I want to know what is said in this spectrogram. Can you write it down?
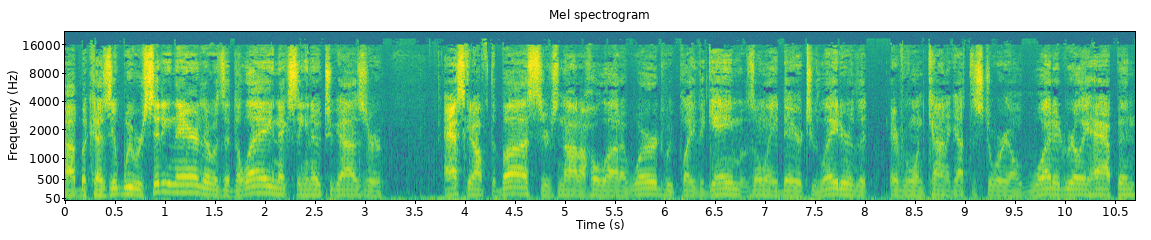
uh, because it, we were sitting there. There was a delay. Next thing you know, two guys are asking off the bus. There's not a whole lot of words. We played the game. It was only a day or two later that everyone kind of got the story on what had really happened.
